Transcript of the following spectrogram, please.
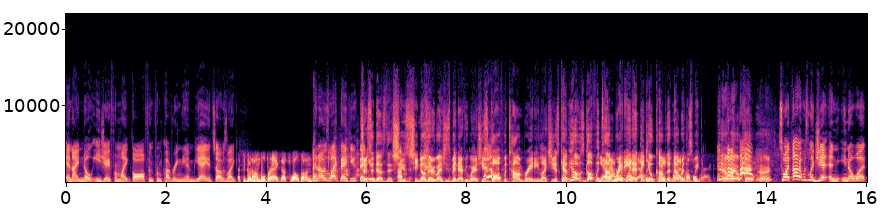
and I know EJ from like golf and from covering the NBA, and so I was like, That's a good humble brag. That's well done. and I was like, thank you, thank Trista you. does this. I'm- She's um, she knows everybody. She's been everywhere. She's golfed with Tom Brady. Like she just kept, yo, it was golf with Yeah, Tom Brady, that- and I think he'll cover the number this week. brag. Yeah, I'm like, okay, all right. So I thought it was legit, and you know what?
